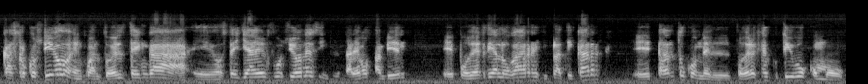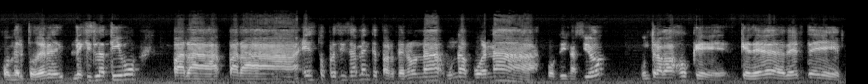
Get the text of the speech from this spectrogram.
Castro Costillo, en cuanto él tenga eh, usted ya en funciones, intentaremos también eh, poder dialogar y platicar eh, tanto con el Poder Ejecutivo como con el Poder Legislativo para, para esto precisamente, para tener una, una buena coordinación, un trabajo que, que debe haber de,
